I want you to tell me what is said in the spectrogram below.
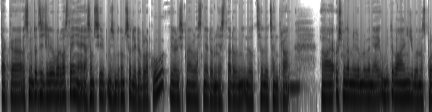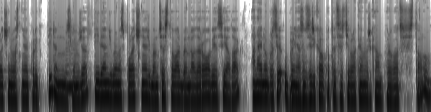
tak eh, jsme to cítili oba dva stejně. Já jsem si, my jsme potom sedli do vlaku, jeli jsme vlastně do města, do, do, do centra. A už jsme tam měli domluvené i ubytování, že budeme společně vlastně kolik týden, myslím, Mhm. že týden, že budeme společně, že budeme cestovat, budeme dát darovat věci a tak. A najednou prostě úplně, já jsem si říkal po té cestě vlakem, říkám, pro co se stalo?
